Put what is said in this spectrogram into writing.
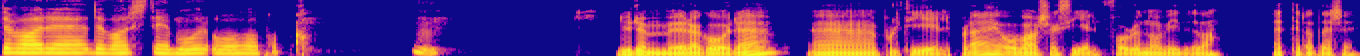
Det var, eh, det var stemor og pappa. Mm. Du rømmer av gårde, eh, politiet hjelper deg, og hva slags hjelp får du nå videre da, etter at det skjer?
